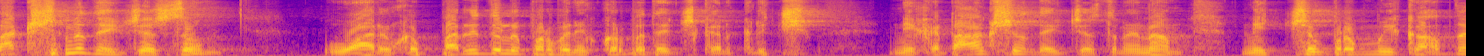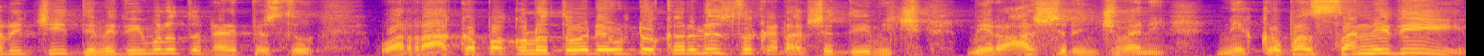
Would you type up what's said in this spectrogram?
రక్షణ దయచేస్తాం వారి యొక్క పరిధులు ప్రభు నీ కృప తెచ్చి కనుకరించి నీ కటాక్షం దయచేస్తున్నాయినా నిత్యం ప్రభు మీ కాపుదరించి దినదీములతో నడిపిస్తూ వారి రాకపక్కలతోనే ఉంటూ కరుణిస్తూ కటాక్షం దీవించి మీరు ఆశ్రయించమని నీ కృప సన్నిధి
